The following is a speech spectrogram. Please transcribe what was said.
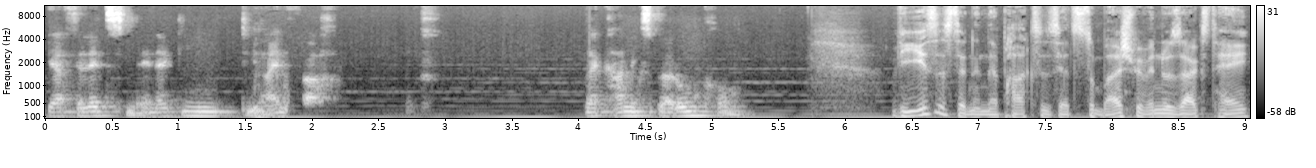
ja, verletzten Energien, die einfach, da kann nichts mehr rumkommen. Wie ist es denn in der Praxis jetzt zum Beispiel, wenn du sagst, hey,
